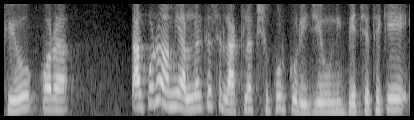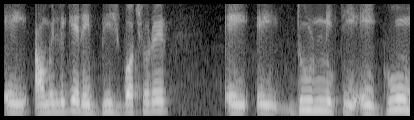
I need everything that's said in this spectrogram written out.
হেয় করা তারপরেও আমি আল্লাহর কাছে লাখ লাখ শুকুর করি যে উনি বেঁচে থেকে এই আওয়ামী লীগের এই বিশ বছরের এই এই দুর্নীতি এই গুম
